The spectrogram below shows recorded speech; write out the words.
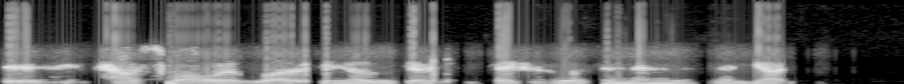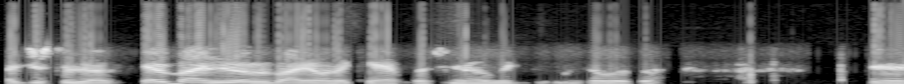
the, how small it was, you know, because Texas wasn't, and I got, I just everybody knew everybody on the campus, you know, we'd, we'd go to the, this,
